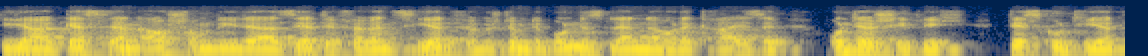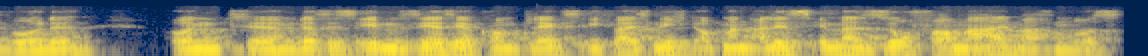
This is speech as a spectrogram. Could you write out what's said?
Die ja gestern auch schon wieder sehr differenziert für bestimmte Bundesländer oder Kreise unterschiedlich diskutiert wurde. Und äh, das ist eben sehr, sehr komplex. Ich weiß nicht, ob man alles immer so formal machen muss,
